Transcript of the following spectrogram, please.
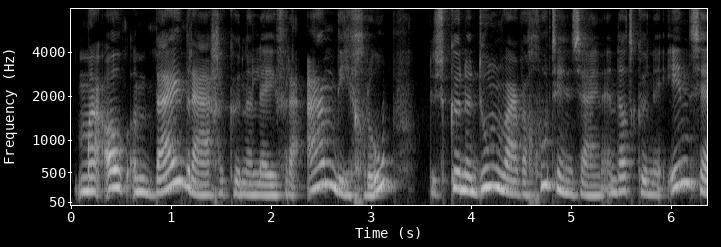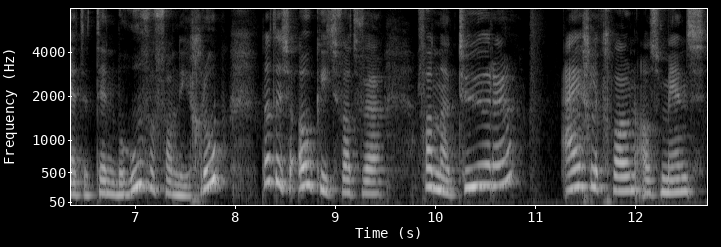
maar ook een bijdrage kunnen leveren aan die groep, dus kunnen doen waar we goed in zijn en dat kunnen inzetten ten behoeve van die groep, dat is ook iets wat we van nature eigenlijk gewoon als mens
